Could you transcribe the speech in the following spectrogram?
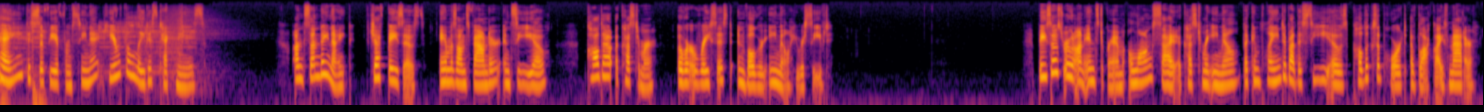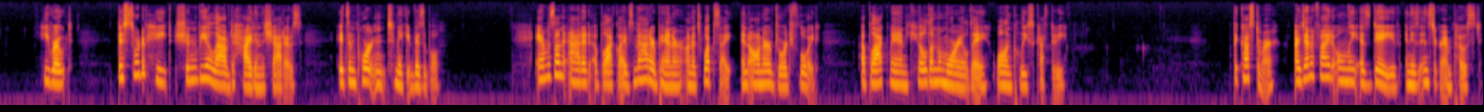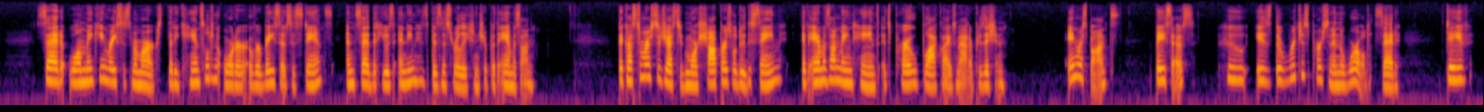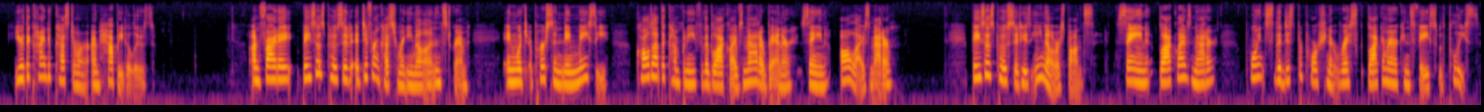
Hey, this is Sophia from CNET here with the latest tech news. On Sunday night, Jeff Bezos, Amazon's founder and CEO, called out a customer over a racist and vulgar email he received. Bezos wrote on Instagram alongside a customer email that complained about the CEO's public support of Black Lives Matter. He wrote, This sort of hate shouldn't be allowed to hide in the shadows. It's important to make it visible. Amazon added a Black Lives Matter banner on its website in honor of George Floyd, a black man killed on Memorial Day while in police custody. The customer, identified only as Dave in his Instagram post, said while making racist remarks that he canceled an order over Bezos' stance and said that he was ending his business relationship with Amazon. The customer suggested more shoppers will do the same if Amazon maintains its pro Black Lives Matter position. In response, Bezos, who is the richest person in the world, said, Dave, you're the kind of customer I'm happy to lose. On Friday, Bezos posted a different customer email on Instagram in which a person named Macy called out the company for the Black Lives Matter banner, saying, All Lives Matter. Bezos posted his email response, saying, Black Lives Matter points to the disproportionate risk black Americans face with police.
